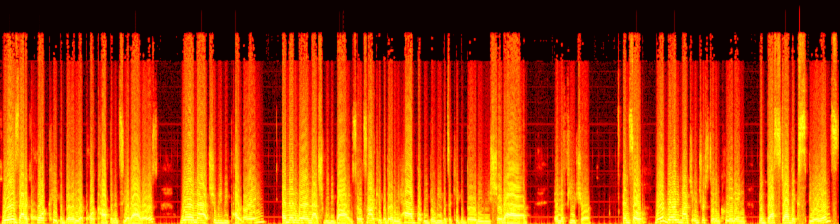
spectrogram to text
where is that a core capability or core competency of ours? Where in that should we be partnering? And then where in that should we be buying? So it's not a capability we have, but we believe it's a capability we should have in the future. And so we're very much interested in creating the best of experience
